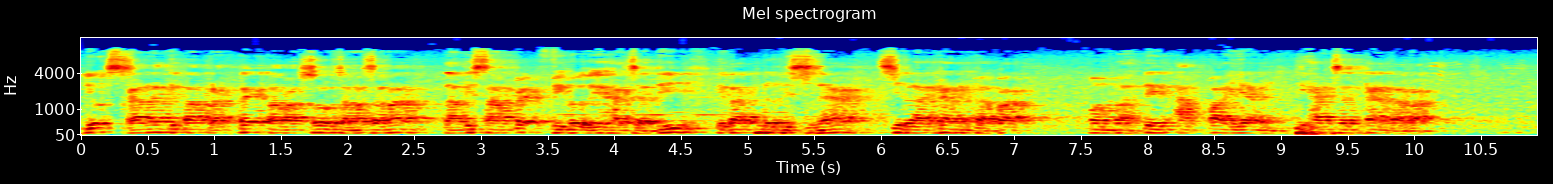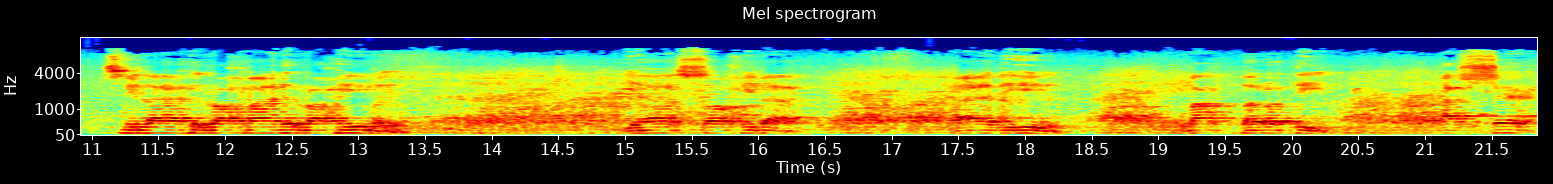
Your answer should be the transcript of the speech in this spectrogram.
Yuk sekarang kita praktek tawasul sama-sama. Nanti sampai figur hajati kita berhenti silakan Bapak membatin apa yang dihajatkan Bapak Bismillahirrahmanirrahim. Ya sahibah Hadihil Makbarati Asyik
